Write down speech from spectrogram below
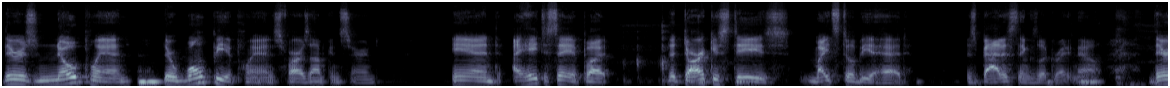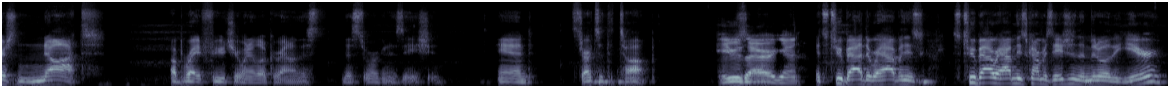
There is no plan. There won't be a plan as far as I'm concerned. And I hate to say it, but the darkest days might still be ahead, as bad as things look right now. There's not a bright future when I look around this this organization. And it starts at the top. He was arrogant. It's too bad that we're having these. It's too bad we're having these conversations in the middle of the year.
